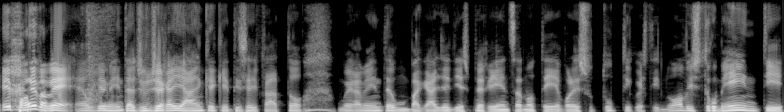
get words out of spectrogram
e, poi, vabbè, ovviamente aggiungerei anche che ti sei fatto veramente un bagaglio di esperienza notevole su tutti questi nuovi strumenti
